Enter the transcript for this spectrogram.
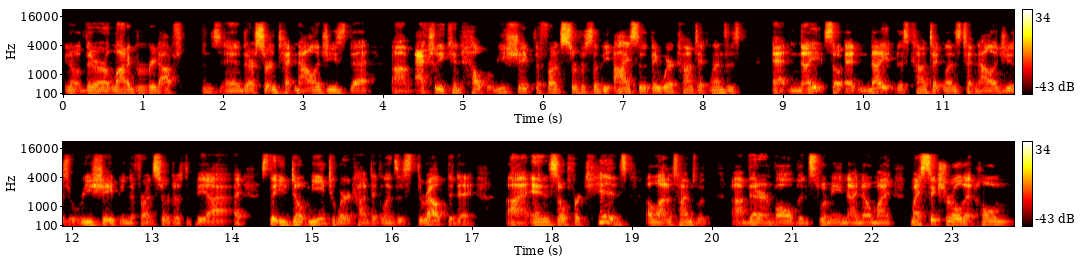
you know there are a lot of great options, and there are certain technologies that um, actually can help reshape the front surface of the eye so that they wear contact lenses at night. So at night, this contact lens technology is reshaping the front surface of the eye so that you don't need to wear contact lenses throughout the day. Uh, and so for kids, a lot of times with um, that are involved in swimming, I know my my six year old at home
